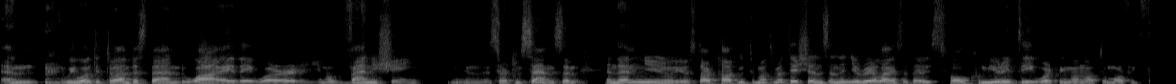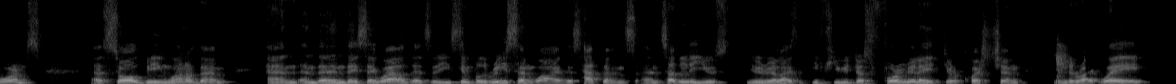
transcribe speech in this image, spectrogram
and we wanted to understand why they were you know vanishing in a certain sense. And and then you know you start talking to mathematicians and then you realize that there is whole community working on automorphic forms uh, Sol being one of them. And and then they say well there's a simple reason why this happens. And suddenly you you realize that if you just formulate your question in the right way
